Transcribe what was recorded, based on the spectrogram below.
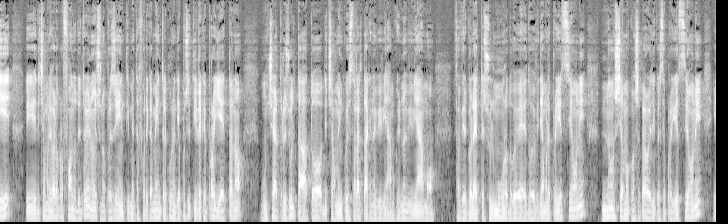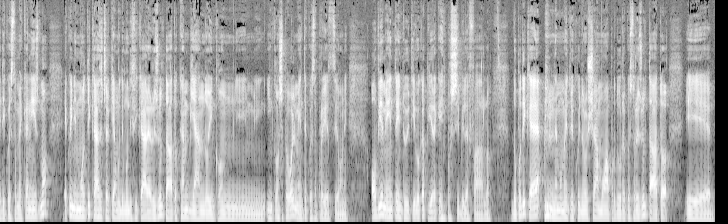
e, e diciamo a livello profondo dentro di noi sono presenti metaforicamente alcune diapositive che proiettano un certo risultato diciamo in questa realtà che noi viviamo quindi noi viviamo fra virgolette, sul muro dove, dove, vediamo le proiezioni, non siamo consapevoli di queste proiezioni e di questo meccanismo e quindi in molti casi cerchiamo di modificare il risultato cambiando incon- inconsapevolmente queste proiezioni. Ovviamente è intuitivo capire che è impossibile farlo. Dopodiché, nel momento in cui non riusciamo a produrre questo risultato, eh,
